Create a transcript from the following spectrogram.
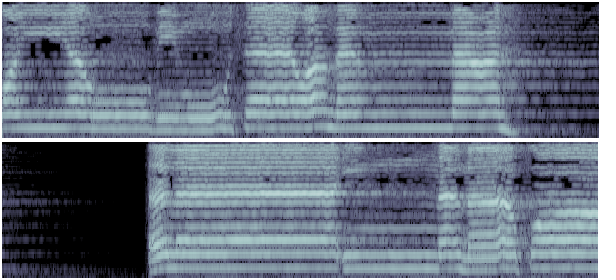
يطيروا بموسى ومن معه ألا إنما طائرهم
